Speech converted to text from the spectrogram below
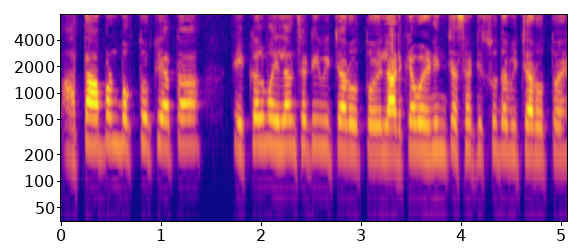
आता आपण बघतो की आता एकल महिलांसाठी विचार होतोय लाडक्या बहिणींच्यासाठी सुद्धा विचार होतोय.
